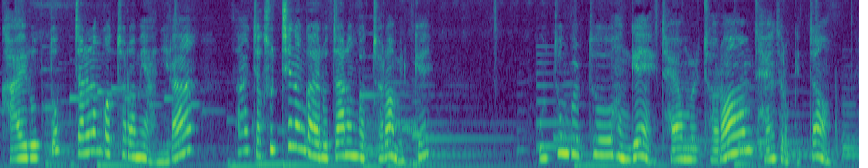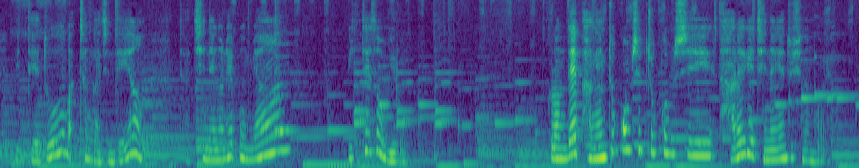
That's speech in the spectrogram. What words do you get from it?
가위로 뚝 자른 것처럼이 아니라 살짝 수치는 가위로 자른 것처럼 이렇게 울퉁불퉁한 게 자연물처럼 자연스럽겠죠? 밑에도 마찬가지인데요. 자, 진행을 해보면 밑에서 위로 그런데 방향 조금씩 조금씩 다르게 진행해 주시는 거예요.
